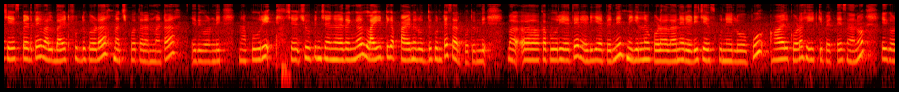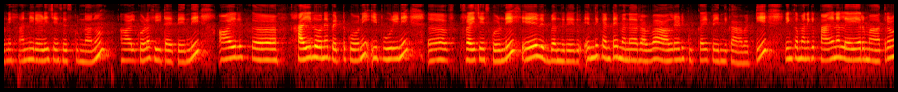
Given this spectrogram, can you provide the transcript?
చేసి పెడితే వాళ్ళు బయట ఫుడ్ కూడా మర్చిపోతారనమాట ఇదిగోండి నా పూరి చూపించిన విధంగా లైట్గా పైన రుద్దుకుంటే సరిపోతుంది. ఒక పూరి అయితే రెడీ అయిపోయింది. మిగిలినవి కూడా అలానే రెడీ చేసుకునే లోపు ఆయిల్ కూడా హీట్కి పెట్టేశాను. ఇదిగోండి అన్నీ రెడీ చేసేసుకున్నాను. ఆయిల్ కూడా హీట్ అయిపోయింది. ఆయిల్ హైలోనే పెట్టుకొని ఈ పూరిని ఫ్రై చేసుకోండి. ఏం ఇబ్బంది లేదు. ఎందుకంటే మన రవ్వ ఆల్రెడీ కుక్ అయిపోయింది కాబట్టి ఇంకా మనకి పైన లేయర్ మాత్రం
